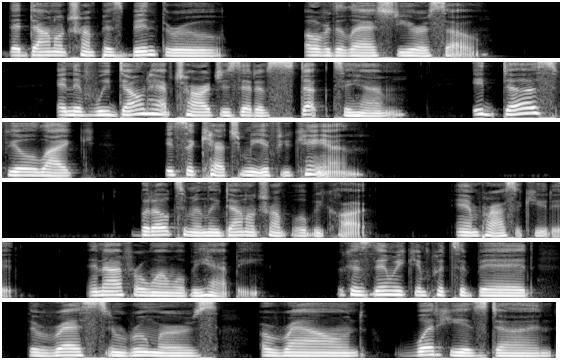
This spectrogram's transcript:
that Donald Trump has been through over the last year or so. And if we don't have charges that have stuck to him, it does feel like it's a catch me if you can. But ultimately, Donald Trump will be caught and prosecuted. And I, for one, will be happy because then we can put to bed the rest and rumors around what he has done,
